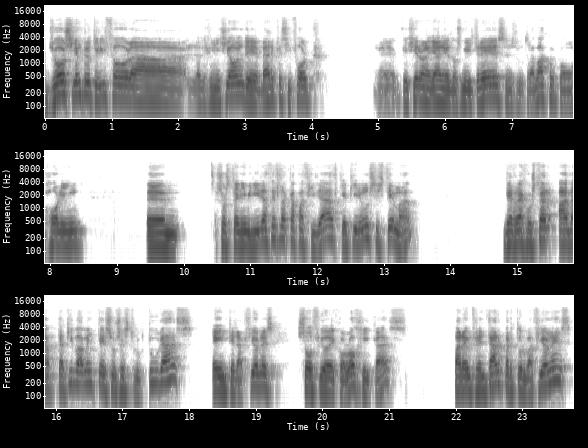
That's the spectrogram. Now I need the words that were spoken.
Yo siempre utilizo la, definición de Berkes y Folk, eh, que hicieron allá en el 2003 en su trabajo con Holling. Em, sostenibilidad es la capacidad que tiene un sistema de reajustar adaptativamente sus estructuras e interacciones socioecológicas para enfrentar perturbaciones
